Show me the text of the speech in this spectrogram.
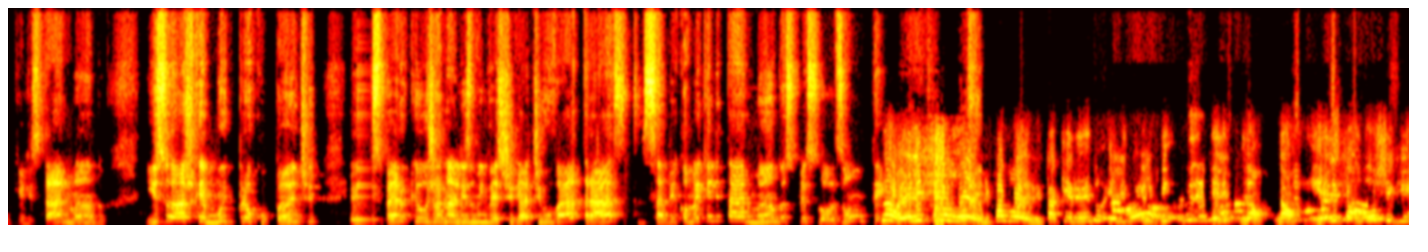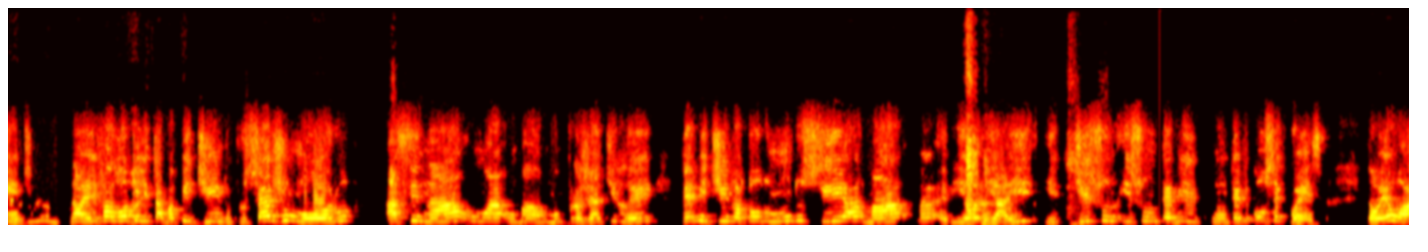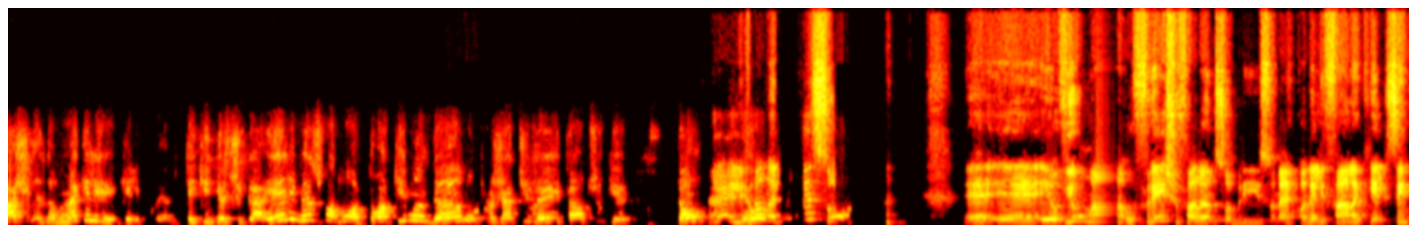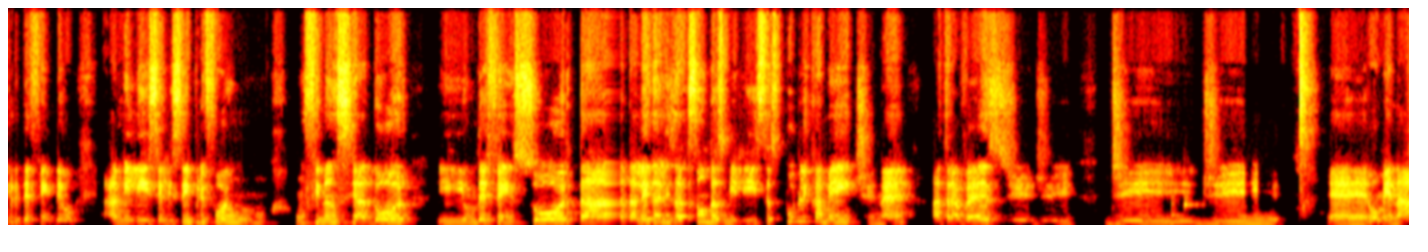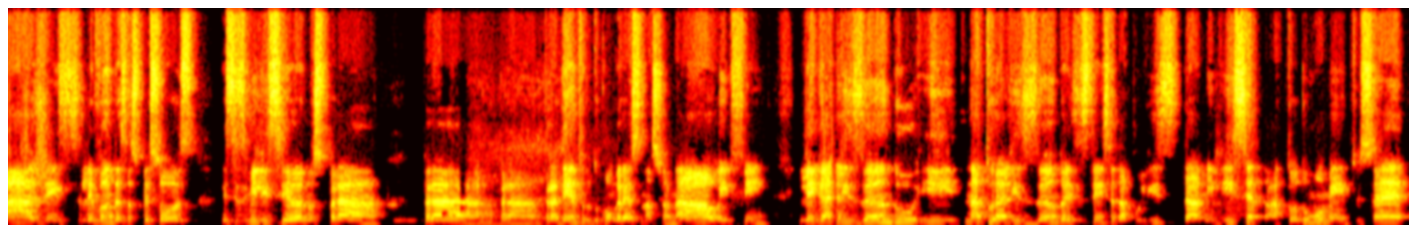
que ele está armando. Isso eu acho que é muito preocupante. Eu espero que o jornalismo investigativo vá atrás de saber como é que ele está armando as pessoas. Ontem. Não, ele falou, ele falou, ele está querendo. Ele, ele, ele, não, não, e ele falou o seguinte: não, ele falou que ele estava pedindo para o Sérgio Moro assinar uma, uma, um projeto de lei permitindo a todo mundo se armar, e, e aí e disso isso não teve, não teve consequência. Então, eu acho, não é que ele, que ele tem que investigar, ele mesmo falou, estou aqui mandando um projeto de lei e tal, não sei o quê. Então, é, ele eu... fala, ele começou. É, é, eu vi uma, o Freixo falando sobre isso, né? Quando ele fala que ele sempre defendeu a milícia, ele sempre foi um, um financiador e um defensor da, da, legalização das milícias publicamente, né? Através de, de, de, de é, homenagens, levando essas pessoas, esses milicianos para dentro do Congresso Nacional, enfim, legalizando e naturalizando a existência da polícia, da milícia a todo momento. Isso é,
